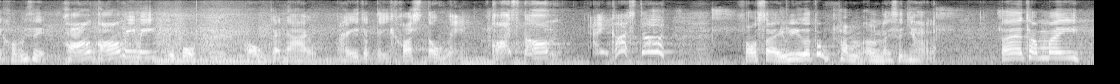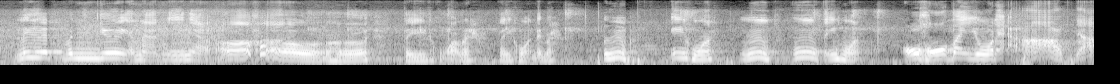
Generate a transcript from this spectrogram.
ษของพิเศษของของไม่มีโอ้โหของก็ได้ให้จะตีคอสตูมแมนคอสตูมไอ้สเตอร์เขาใส่พี่ก็ต้องทำอะไรสักอย่างแหละ แต่ทำไมเลือดมันเยอะขนาดนี้เนี่ย โอ้โหเฮ้ยตีหัวไหมตีหัวได้ไหมอืมตีหัว อืมอืมตีหัว โอ้โห ไม่อยู่แล้วอ้าวอ้า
